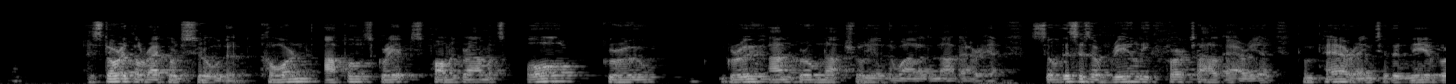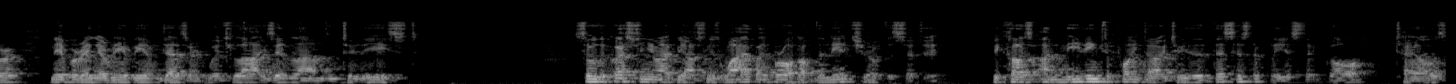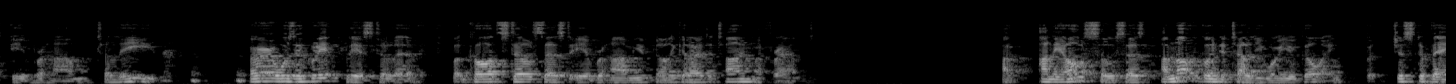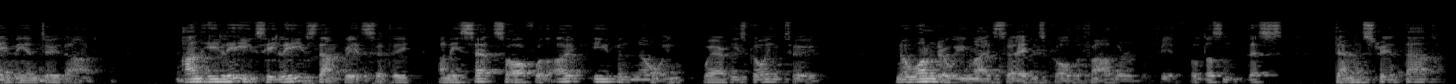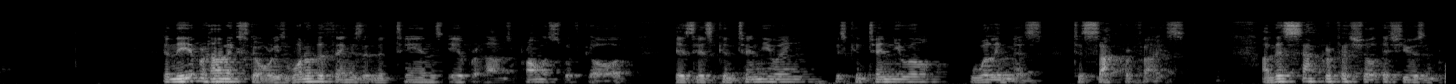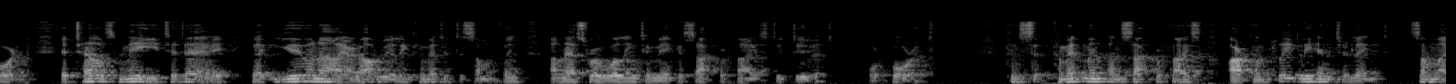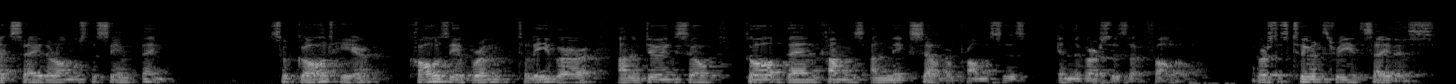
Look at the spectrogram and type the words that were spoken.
Historical records show that corn, apples, grapes, pomegranates all grew grew and grow naturally in the wild in that area. So this is a really fertile area comparing to the neighbor, neighboring Arabian desert, which lies inland and to the east. So the question you might be asking is, why have I brought up the nature of the city? Because I'm needing to point out to you that this is the place that God tells Abraham to leave. Ur was a great place to live, but God still says to Abraham, You've got to get out of town, my friend. And he also says, I'm not going to tell you where you're going, but just obey me and do that. And he leaves. He leaves that great city and he sets off without even knowing where he's going to. No wonder we might say he's called the father of the faithful. Doesn't this demonstrate that? In the Abrahamic stories, one of the things that maintains Abraham's promise with God is his continuing, his continual willingness to sacrifice. And this sacrificial issue is important. It tells me today that you and I are not really committed to something unless we're willing to make a sacrifice to do it or for it. commitment and sacrifice are completely interlinked. Some might say they're almost the same thing. So God here calls Abram to leave Ur, and in doing so, God then comes and makes several promises in the verses that follow. Verses 2 and 3 say this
